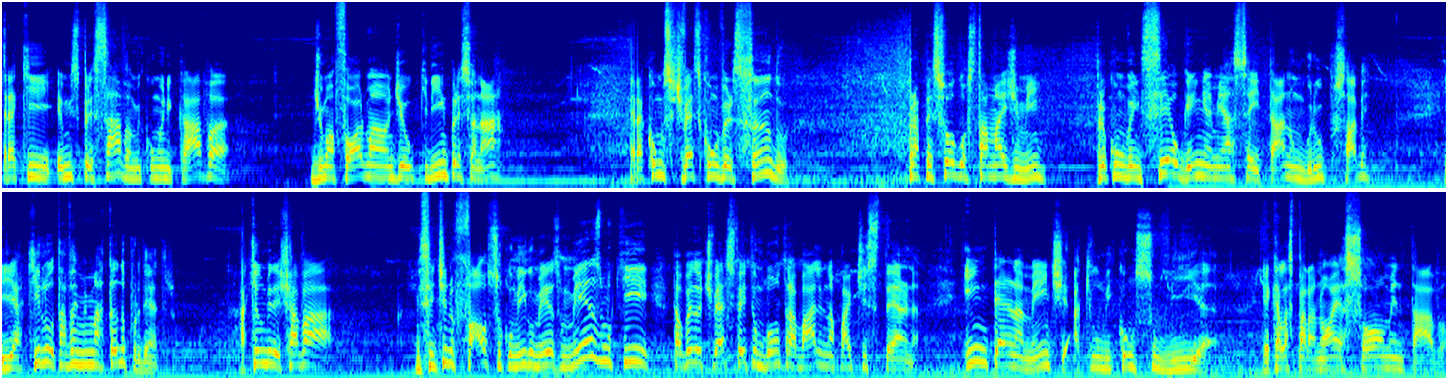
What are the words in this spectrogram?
era que eu me expressava, me comunicava de uma forma onde eu queria impressionar. Era como se estivesse conversando para a pessoa gostar mais de mim, para eu convencer alguém a me aceitar num grupo, sabe? E aquilo estava me matando por dentro. Aquilo me deixava me sentindo falso comigo mesmo, mesmo que talvez eu tivesse feito um bom trabalho na parte externa. Internamente aquilo me consumia e aquelas paranoias só aumentavam.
